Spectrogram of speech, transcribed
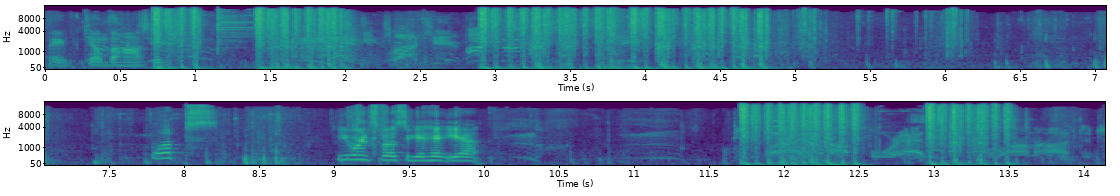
they killed the hostage. Whoops. You weren't supposed to get hit yet. Be advised, OpFor has people on the hostage.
